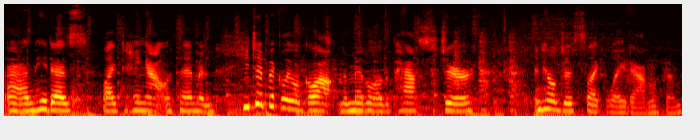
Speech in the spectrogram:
um, he does like to hang out with him and he typically will go out in the middle of the pasture and he'll just like lay down with him.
